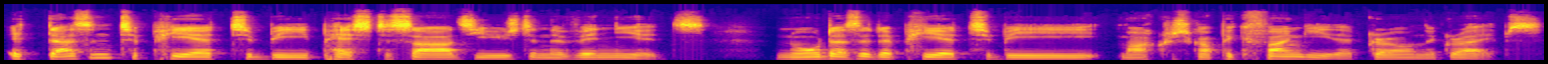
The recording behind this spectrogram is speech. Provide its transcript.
It doesn't appear to be pesticides used in the vineyards, nor does it appear to be microscopic fungi that grow on the grapes.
